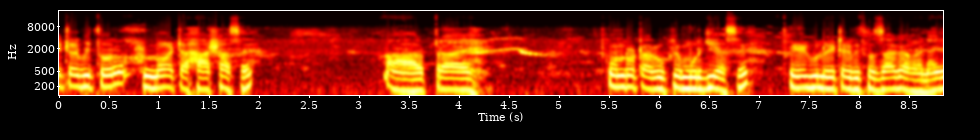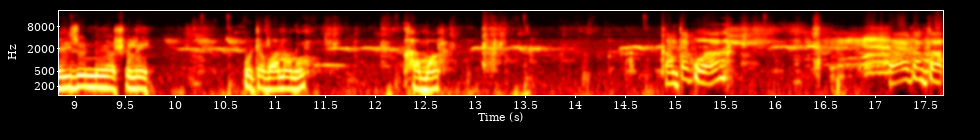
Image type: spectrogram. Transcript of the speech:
এটার ভিতর নয়টা হাঁস আছে। আর প্রায় পনেরোটার উপরে মুরগি আছে। তো এগুলো এটার ভিতর জায়গা হয় না। এই জন্যই আসলে ওইটা বানানো খামার। কান্তা কো হ্যাঁ? হ্যাঁ কান্তা।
